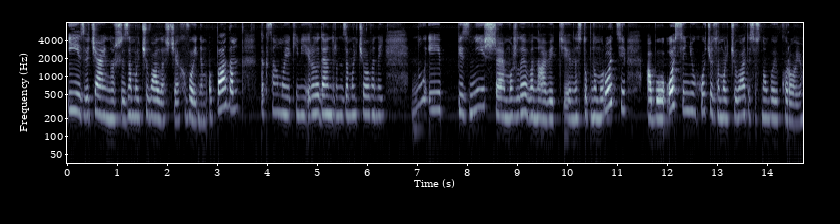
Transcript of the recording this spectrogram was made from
І, звичайно ж, замульчувала ще хвойним опадом, так само, як і мій рододендрон замульчований. Ну і пізніше, можливо, навіть в наступному році або осінню хочу замульчувати сосновою корою.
